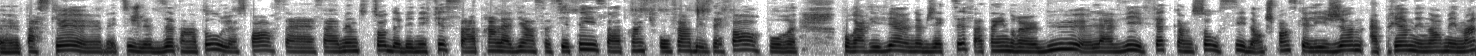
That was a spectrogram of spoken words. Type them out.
Euh, parce que, ben, je le disais tantôt, le sport, ça, ça amène toutes sortes de bénéfices. Ça apprend la vie en société, ça apprend qu'il faut faire des efforts pour, pour arriver à un objectif, atteindre un but. La vie est faite comme ça aussi. Donc, je pense que les jeunes apprennent énormément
